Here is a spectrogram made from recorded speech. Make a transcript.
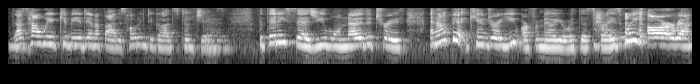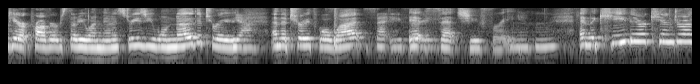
That's how we can be identified as holding to God's teachings. But then he says, You will know the truth. And I bet, Kendra, you are familiar with this phrase. we are around here at Proverbs 31 Ministries. You will know the truth. Yeah. And the truth will what? Set you free. It sets you free. Mm-hmm. And the key there, Kendra,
